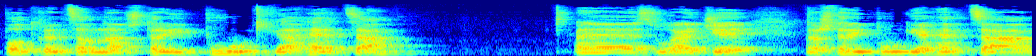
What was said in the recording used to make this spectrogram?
podkręcony na 4,5 GHz. E, słuchajcie, na 4,5 GHz e,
